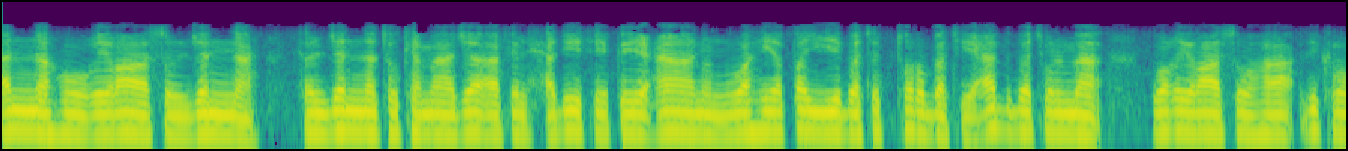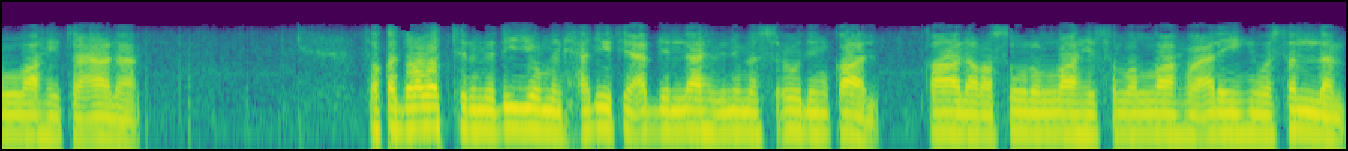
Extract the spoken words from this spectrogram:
أنه غراس الجنة فالجنة كما جاء في الحديث قيعان وهي طيبة التربة عذبة الماء وغراسها ذكر الله تعالى. فقد روى الترمذي من حديث عبد الله بن مسعود قال قال رسول الله صلى الله عليه وسلم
